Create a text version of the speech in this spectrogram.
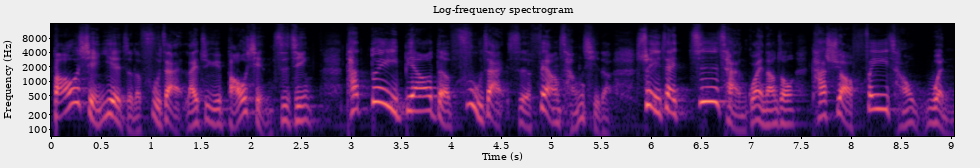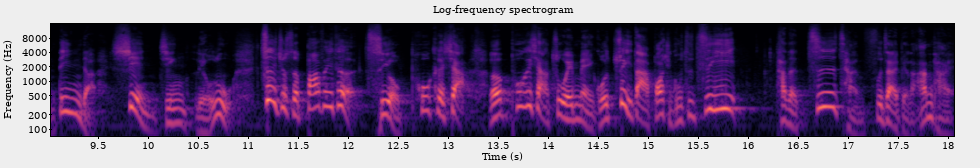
保险业者的负债来自于保险资金，它对标的负债是非常长期的，所以在资产管理当中，它需要非常稳定的现金流入。这就是巴菲特持有波克夏，而波克夏作为美国最大保险公司之一，它的资产负债表的安排。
